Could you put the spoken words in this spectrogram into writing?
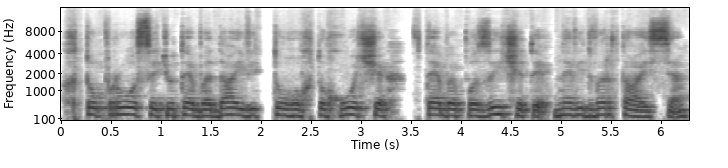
Хто просить у тебе, дай від того, хто хоче в тебе позичити, не відвертайся.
